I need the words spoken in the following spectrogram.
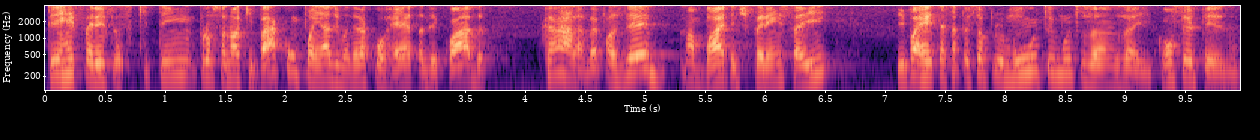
tem referências, que tem um profissional que vai acompanhar de maneira correta, adequada, cara, vai fazer uma baita diferença aí e vai reter essa pessoa por muitos e muitos anos aí, com certeza.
